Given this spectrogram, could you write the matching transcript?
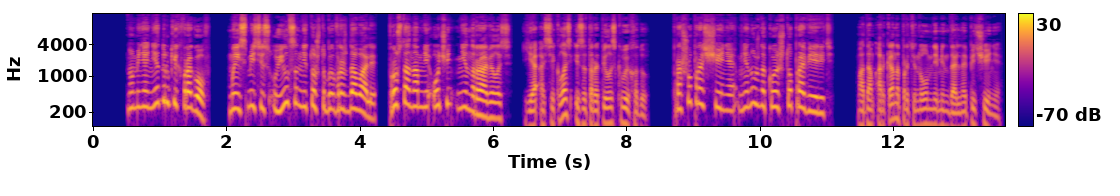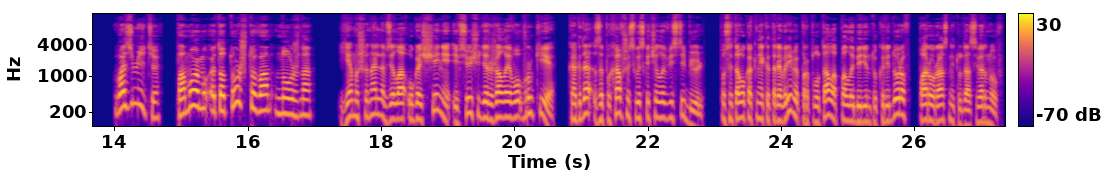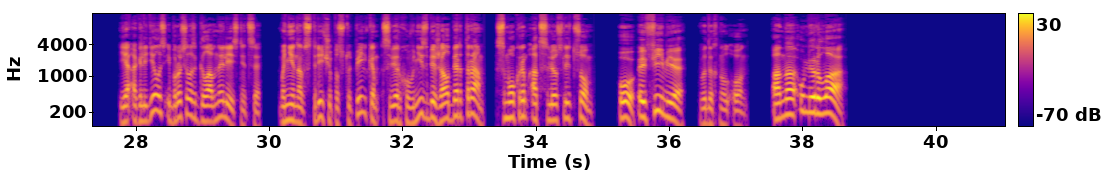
Но у меня нет других врагов. Мы с миссис Уилсон не то чтобы враждовали, просто она мне очень не нравилась. Я осеклась и заторопилась к выходу. «Прошу прощения, мне нужно кое-что проверить». Мадам Аркана протянула мне миндальное печенье. «Возьмите. По-моему, это то, что вам нужно». Я машинально взяла угощение и все еще держала его в руке, когда, запыхавшись, выскочила в вестибюль, после того, как некоторое время проплутала по лабиринту коридоров, пару раз не туда свернув. Я огляделась и бросилась к главной лестнице. Мне навстречу по ступенькам сверху вниз бежал Бертрам с мокрым от слез лицом. «О, Эфимия!» — выдохнул он. Она умерла!»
